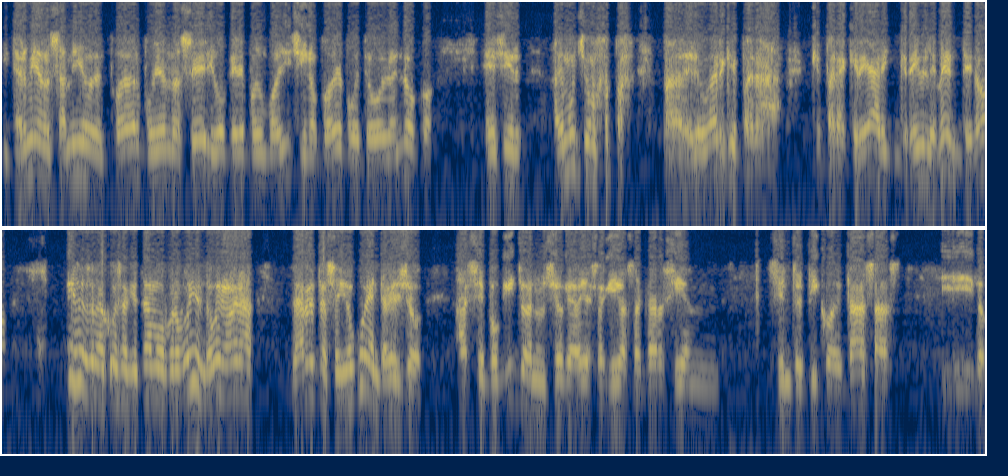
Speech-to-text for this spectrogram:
y terminan los amigos del poder pudiendo hacer y vos querés poner un boliche y no podés porque te vuelven loco. Es decir, hay mucho más pa- para derogar que para que para crear increíblemente, ¿no? Esas son las cosas que estamos proponiendo. Bueno, ahora la reta se dio cuenta que yo hace poquito anunció que había que iba a sacar 100, ciento y pico de tasas y lo,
